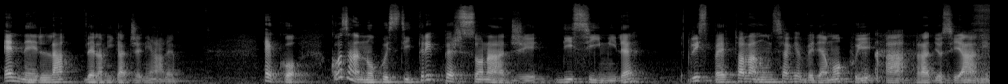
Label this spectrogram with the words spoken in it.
e Nella dell'amica geniale. Ecco, cosa hanno questi tre personaggi di simile rispetto alla Nunzia che vediamo qui a Radio Siani?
